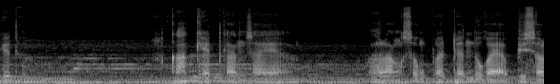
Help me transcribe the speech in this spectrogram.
gitu. Kaget kan saya. Langsung badan tuh kayak bisa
